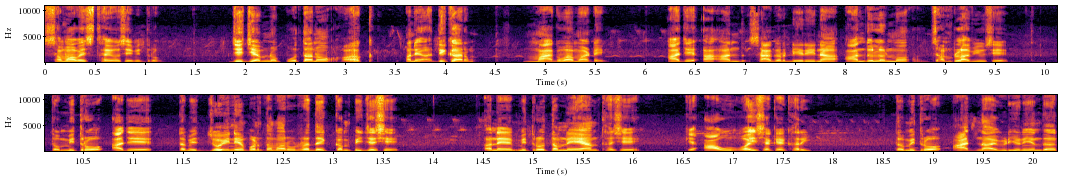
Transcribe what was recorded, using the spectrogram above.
સમાવેશ થયો છે મિત્રો. જે જેમનો પોતાનો હક અને અધિકાર માગવા માટે આજે આ સાગર ડેરીના આંદોલનમાં ઝંપલાવ્યું છે. તો મિત્રો, આજે તમે જોઈને પણ તમારું હૃદય કંપી જશે અને મિત્રો, તમને એમ થશે કે આવું હોઈ શકે ખરી. તો મિત્રો, આજના વિડીયોની અંદર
